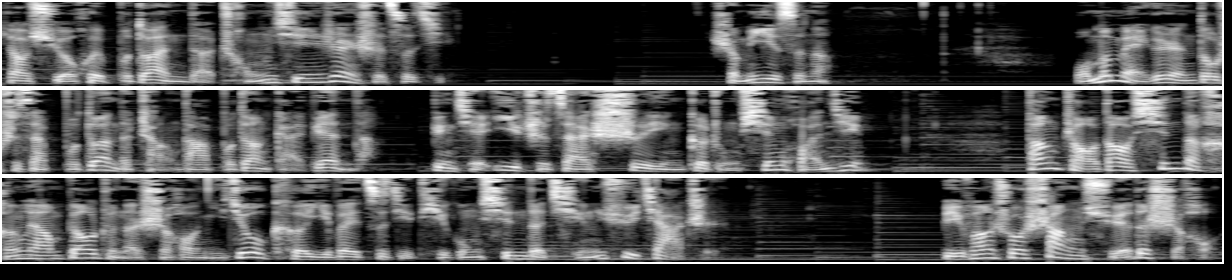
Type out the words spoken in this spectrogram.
要学会不断的重新认识自己。什么意思呢？我们每个人都是在不断的长大、不断改变的，并且一直在适应各种新环境。当找到新的衡量标准的时候，你就可以为自己提供新的情绪价值。比方说，上学的时候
